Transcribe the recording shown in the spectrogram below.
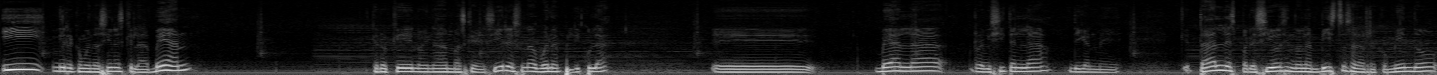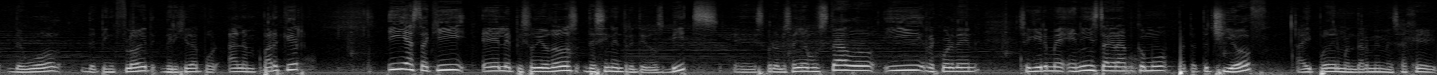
Y mi recomendación es que la vean. Creo que no hay nada más que decir. Es una buena película. Eh, véanla revisítenla, díganme qué tal les pareció, si no la han visto, se las recomiendo, The Wall de Pink Floyd, dirigida por Alan Parker. Y hasta aquí el episodio 2 de Cine en 32 Bits. Eh, espero les haya gustado y recuerden seguirme en Instagram como patatuchioff. Ahí pueden mandarme mensaje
